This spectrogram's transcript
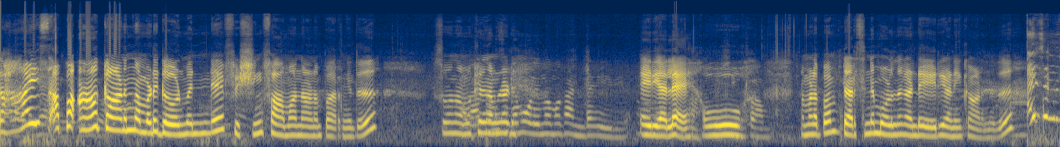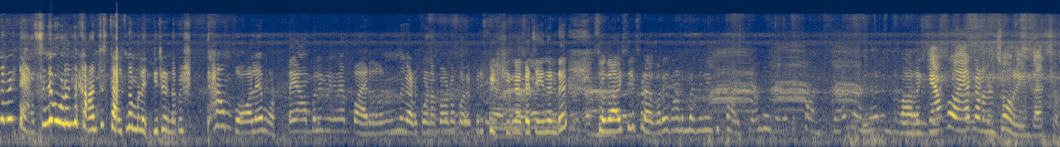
ഗായ്സ് അപ്പൊ ആ കാണുന്ന നമ്മുടെ ഗവൺമെന്റിന്റെ ഫിഷിംഗ് ഫാം എന്നാണ് പറഞ്ഞത്. സോ നമുക്ക് നമ്മുടെ ഏരിയ അല്ലേ? ഓ. നമ്മളപ്പം ടെറസിന്റെ മുകളിൽ നിന്ന് കണ്ട ഏരിയ ആണ് ഈ കാണുന്നത്. ടെറസിന്റെ മുകളിൽ നിന്ന് കാണിച്ച സ്ഥലത്ത് നമ്മൾ എത്തിയിട്ടുണ്ട്. അപ്പോൾ ഇഷ്ടം പോലെ മുട്ടയാമ്പലും ഇങ്ങനെ പരന്ന് കിടക്കണം അപ്പോൾ അവിടെ കുറേ പേര് ഫിഷിംഗ് ഒക്കെ ചെയ്യുന്നുണ്ട്. സോ ഗായ്സ് ഈ ഫ്ലവർ കാണുമ്പോൾ എനിക്ക് പറിക്കാൻ പറിക്കാൻ പോയാൽ കിടന്ന് ചൊറിയും അപ്പോൾ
